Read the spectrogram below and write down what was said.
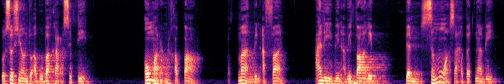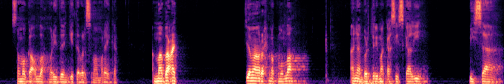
Khususnya untuk Abu Bakar Siddiq, Umar bin Khattab, Uthman bin Affan, Ali bin Abi Talib, dan semua sahabat Nabi. Semoga Allah meridhai kita bersama mereka. Amma ba'd, jemaah rahimakumullah, Ana berterima kasih sekali bisa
